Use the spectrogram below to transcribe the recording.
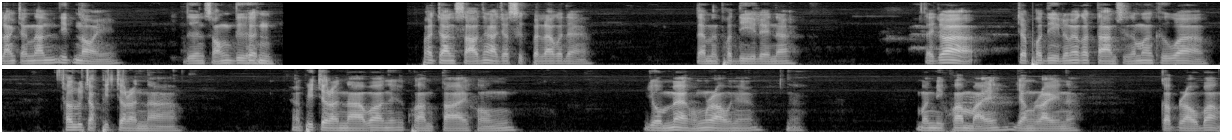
หลังจากนั้นนิดหน่อย เดือนสองเดือน พระอาจารย์สาวท่านอาจจะศึกไปแล้วก็ได้ แต่มันพอดีเลยนะ แต่ว่าจะพอดีหรือไม่ก็ตามสิ่งสำคัญคือว่า ถ้ารู้จักพิจารณา พิจารณาว่าเนี่ยความตายของโยมแม่ของเราเนี่ยนะมันมีความหมายอย่างไรนะกับเราบ้าง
